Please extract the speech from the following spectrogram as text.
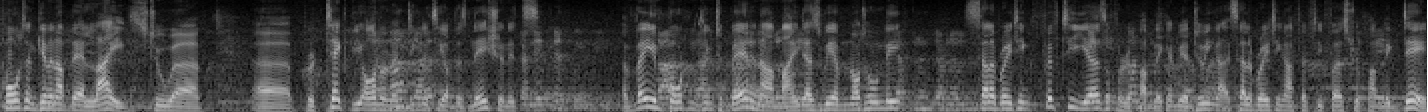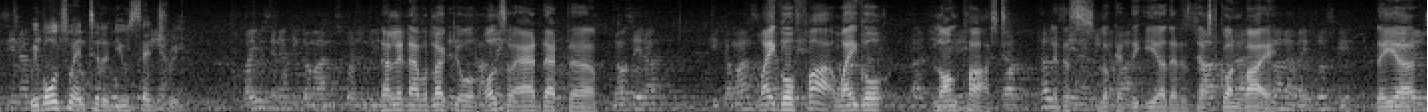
fought and given up their lives to uh, uh, protect the honor and dignity of this nation, it's a very important thing to bear in our mind as we are not only celebrating 50 years of a republic and we are doing uh, celebrating our 51st Republic Day, we've also entered a new century. Nalin, I would like to also add that uh, why go far, why go long past? Let us look at the year that has just gone by. The year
